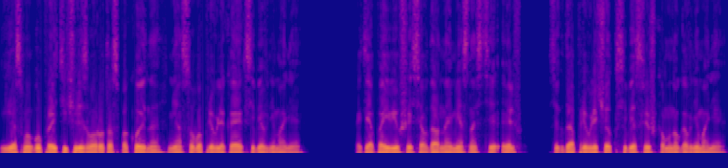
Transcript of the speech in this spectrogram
и я смогу пройти через ворота спокойно, не особо привлекая к себе внимания. Хотя появившийся в данной местности эльф всегда привлечет к себе слишком много внимания.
